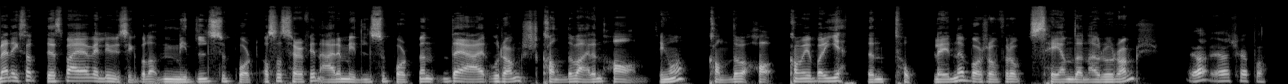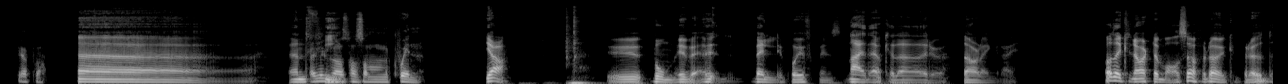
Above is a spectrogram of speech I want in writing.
Men ikke sant, det som er jeg veldig usikker på, da, middle support. Altså, Surfin er en middle support, men det er oransje. Kan det være en annen ting òg? Kan, kan vi bare gjette en topplaner, bare sånn for å se om den er oransje? Ja, ja, kjør på. Kjør på. Uh, en er fin sånn som Quinn. Ja. Hun bommer veldig på i forbindelse Nei, det er jo ikke den røde. Det har den grei. Og det kunne vært Demacia, for det har vi ikke prøvd.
